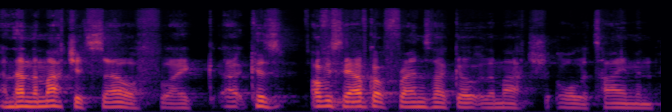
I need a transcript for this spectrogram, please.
And then the match itself, like, because uh, obviously I've got friends that go to the match all the time, and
